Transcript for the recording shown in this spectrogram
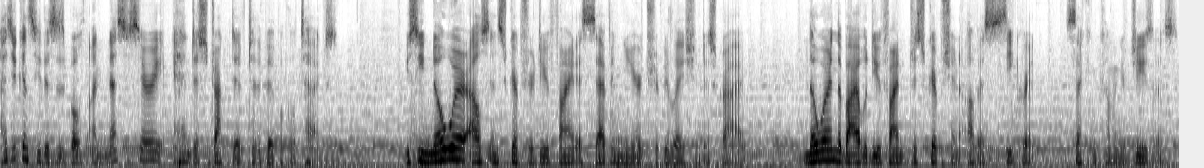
As you can see, this is both unnecessary and destructive to the biblical text. You see, nowhere else in Scripture do you find a seven year tribulation described. Nowhere in the Bible do you find a description of a secret second coming of Jesus.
